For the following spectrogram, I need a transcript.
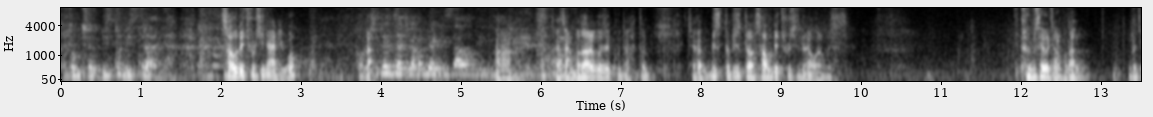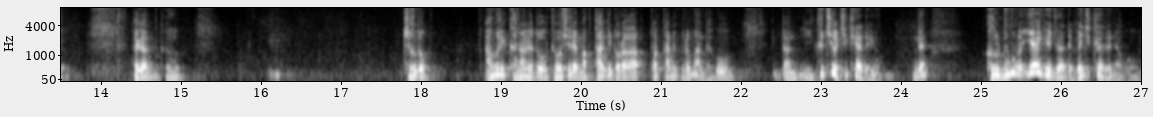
고정 출연 미스터 미스터가 아니야. 사우디 출신이 아니고 아니 그 출연자 중에 한 명이 사우디. 아 제가 잘못 알고 있었군요. 하여튼 제가 미스터 비스터가 사우디 출신이라고 알고 있었어요. 검색을 잘못한 거죠. 그러니까 그 적어도 아무리 가난해도 교실에 막 닭이 돌아가 다니고 그러면 안 되고 일단 이 규칙을 지켜야 돼요. 근데 그걸 누군가 이야기해 줘야 돼. 왜 지켜야 되냐고.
